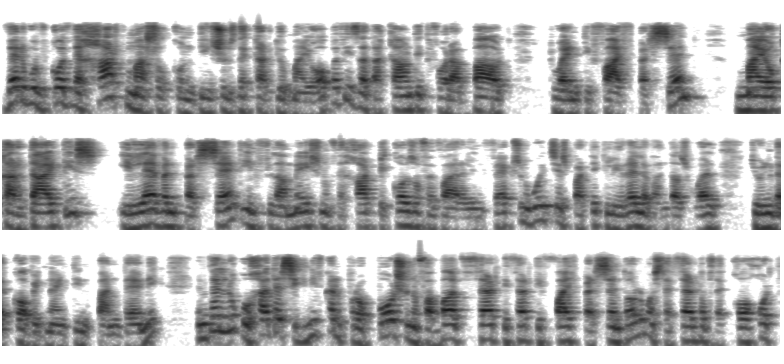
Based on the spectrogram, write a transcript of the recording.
Then we've got the heart muscle conditions, the cardiomyopathies that accounted for about 25%. Myocarditis, 11% inflammation of the heart because of a viral infection, which is particularly relevant as well during the COVID-19 pandemic. And then look, we had a significant proportion of about 30, 35%, almost a third of the cohort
